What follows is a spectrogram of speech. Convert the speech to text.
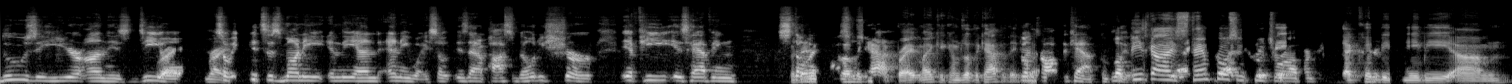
lose a year on his deal. Right. Right. So he gets his money in the end anyway. So is that a possibility? Sure. If he is having stomach off the cap, right, Mike? It comes off the cap if they comes off the cap. Completely. Look, these guys, Stamkos and Kucherov. That could be maybe um,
